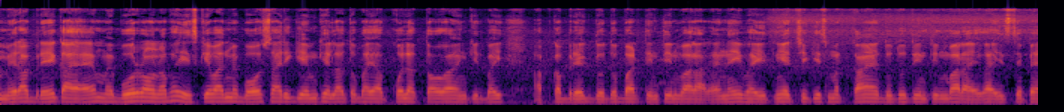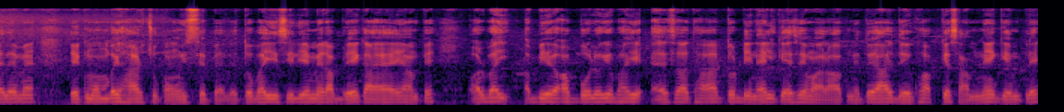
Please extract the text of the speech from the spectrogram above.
मेरा ब्रेक आया है, मैं बोल रहा हूँ ना भाई, इसके बाद मैं बहुत सारी गेम खेला तो भाई आपको लगता होगा, अंकित भाई, आपका ब्रेक दो दो बार, तीन तीन बार आ रहा है। नहीं भाई, इतनी अच्छी किस्मत कहाँ है? दो दो तीन तीन बार आएगा। इससे पहले मैं एक मुंबई हार चुका हूँ, इससे पहले। तो भाई इसीलिए मेरा ब्रेक आया है यहाँ पे। और भाई अभी आप बोलोगे, भाई ऐसा था तो डिनाइल कैसे मारा आपने? तो यार देखो, आपके सामने गेम प्ले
